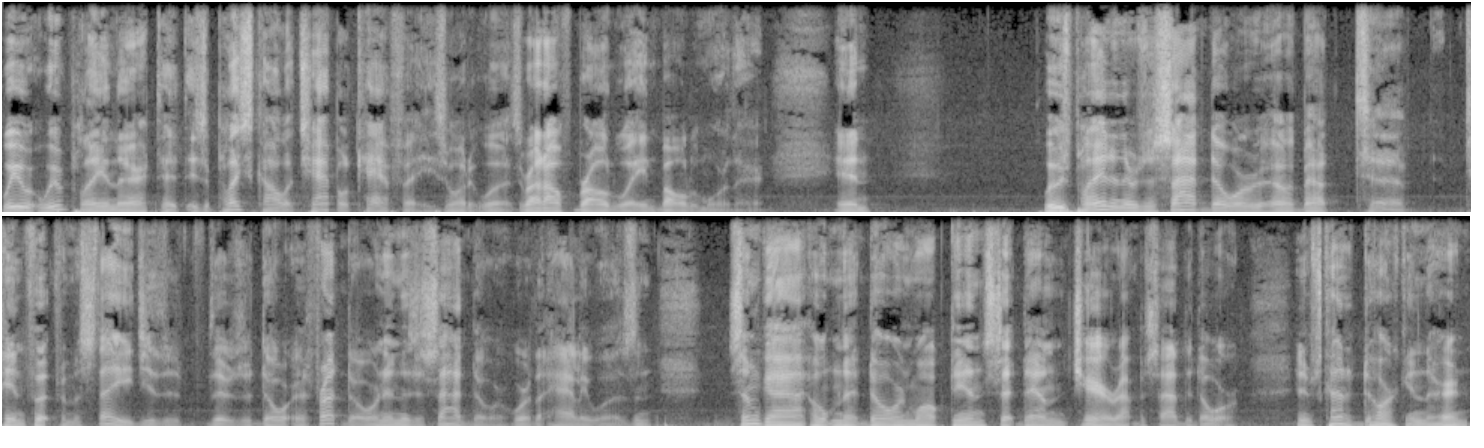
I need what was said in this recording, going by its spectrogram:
we were, we were playing there. There's a place called a Chapel Cafe, is what it was, right off Broadway in Baltimore there, and we was playing, and there was a side door uh, about uh, ten foot from the stage. There's a, there's a door, a front door, and then there's a side door where the alley was, and some guy opened that door and walked in, sat down in a chair right beside the door, and it was kind of dark in there, and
